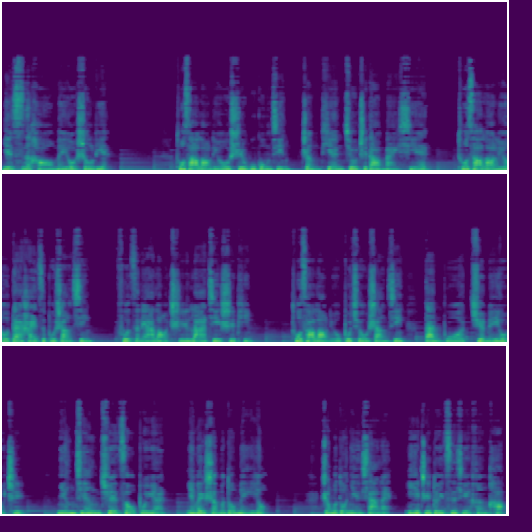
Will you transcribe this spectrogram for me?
也丝毫没有收敛。吐槽老刘是蜈蚣精，整天就知道买鞋。吐槽老刘带孩子不上心，父子俩老吃垃圾食品；吐槽老刘不求上进，淡泊却没有志，宁静却走不远，因为什么都没有。这么多年下来，一直对自己很好。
